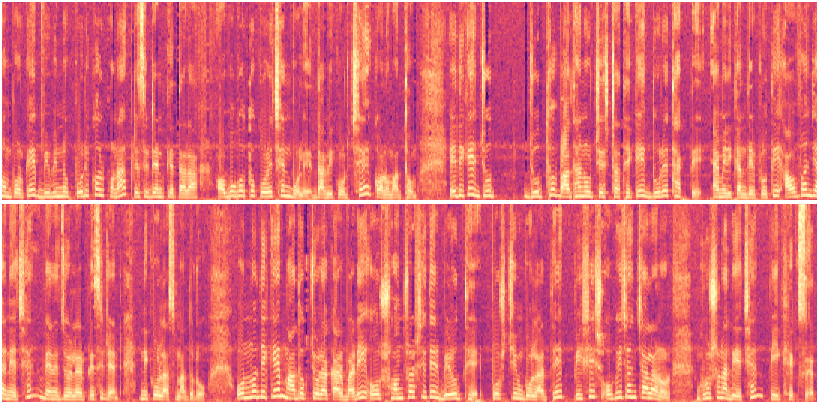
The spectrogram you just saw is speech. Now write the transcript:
সম্পর্কে বিভিন্ন পরিকল্পনা প্রেসিডেন্টকে তারা অবগত করেছেন বলে দাবি করছে গণমাধ্যম। এদিকে যুদ্ধ যুদ্ধ বাঁধানোর চেষ্টা থেকে দূরে থাকতে আমেরিকানদের প্রতি আহ্বান জানিয়েছেন ভেনেজুয়েলার প্রেসিডেন্ট নিকোলাস মাদুরো। অন্যদিকে মাদক চোরা কারবারি ও সন্ত্রাসীদের বিরুদ্ধে পশ্চিম গোলার্ধে বিশেষ অভিযান চালানোর ঘোষণা দিয়েছেন পিক হেক্সেথ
